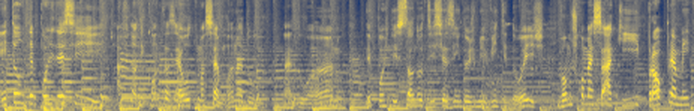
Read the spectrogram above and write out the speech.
Então, depois desse. É a última semana do, né, do ano depois disso são notícias em 2022. Vamos começar aqui propriamente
